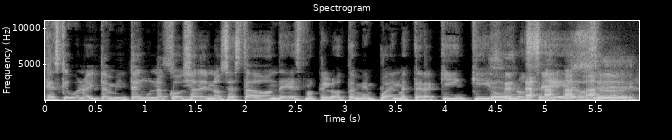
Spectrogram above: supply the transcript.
Es que bueno, ahí también tengo una cosa de no sé hasta dónde es, porque luego también pueden meter a Kinky o no sé, o sea.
